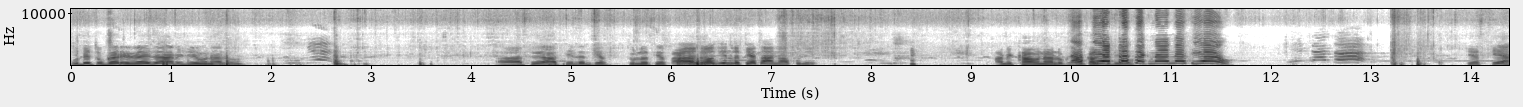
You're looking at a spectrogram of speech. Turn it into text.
गुड्डे तू घरी राह जा आम्ही जेवून आलो. हा ते आतील आणि तेच तुला तेच. दोघींना त्याच आणू आपण. आम्ही खाऊन आलो ना सकाळची जेवण. नाही येऊ तेच त्या.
